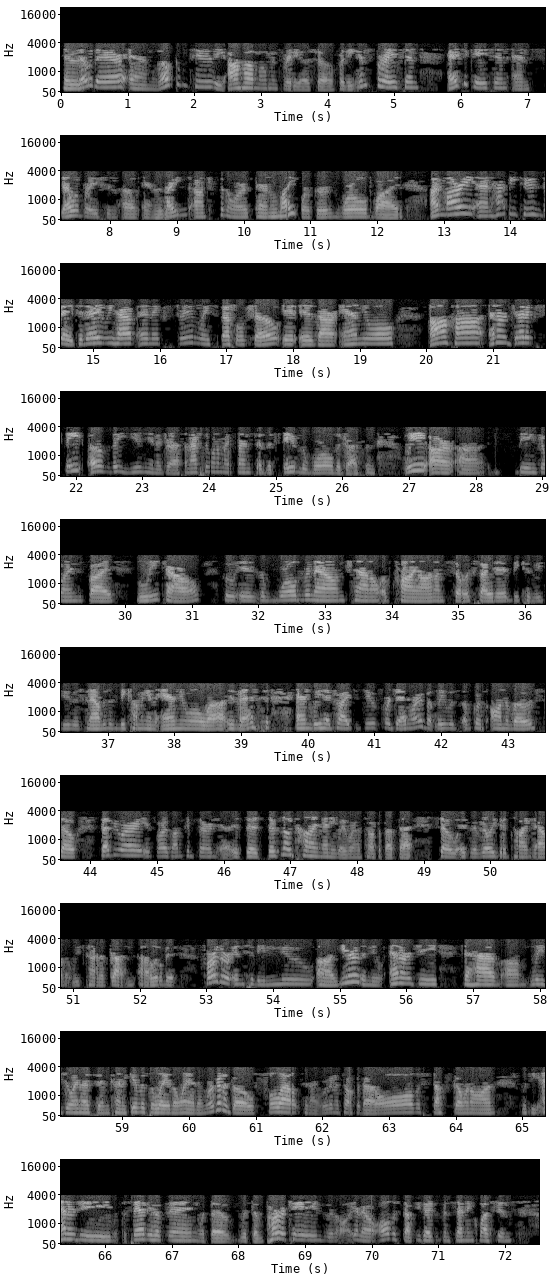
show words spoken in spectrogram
Hello there, and welcome to the Aha Moments radio show for the inspiration, education, and celebration of enlightened entrepreneurs and light workers worldwide. I'm Mari, and happy Tuesday. Today we have an extremely special show. It is our annual Aha Energetic State of the Union address. And actually, one of my friends said the State of the World address. And we are uh, being joined by Lee Carroll, who is the world-renowned channel of Kryon. I'm so excited because we do this now. This is becoming an annual uh, event, and we had tried to do it for January, but Lee was, of course, on the road. So February, as far as I'm concerned, uh, it, there's there's no time anyway. We're going to talk about that. So it's a really good time now that we've kind of gotten a little bit further into the new uh, year, the new energy to have um, Lee join us and kind of give us a lay of the land. And we're going to go full out tonight. We're going to talk about all the stuff going on with the energy, with the Sandy Hook thing, with the with the hurricanes, with all you know, all the stuff. You guys have been sending questions.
